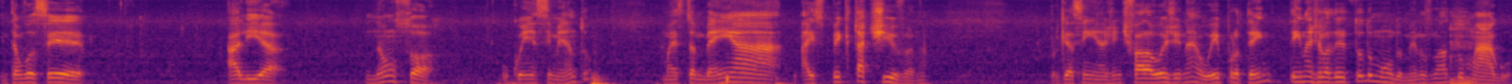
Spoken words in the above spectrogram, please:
Então você alia não só o conhecimento, mas também a, a expectativa, né? Porque assim, a gente fala hoje, né? O whey protein tem na geladeira de todo mundo, menos na do mago.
